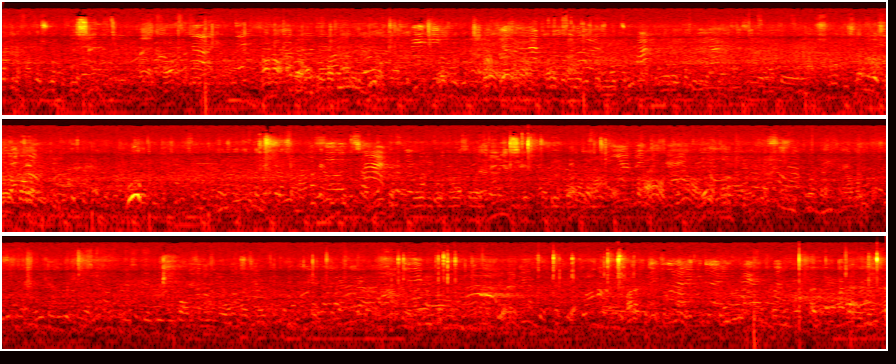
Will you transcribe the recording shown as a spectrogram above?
che l'ha fatta sulla copia. No, no, non provocare il mio. Però, però, sono d'accordo con te. Uh!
